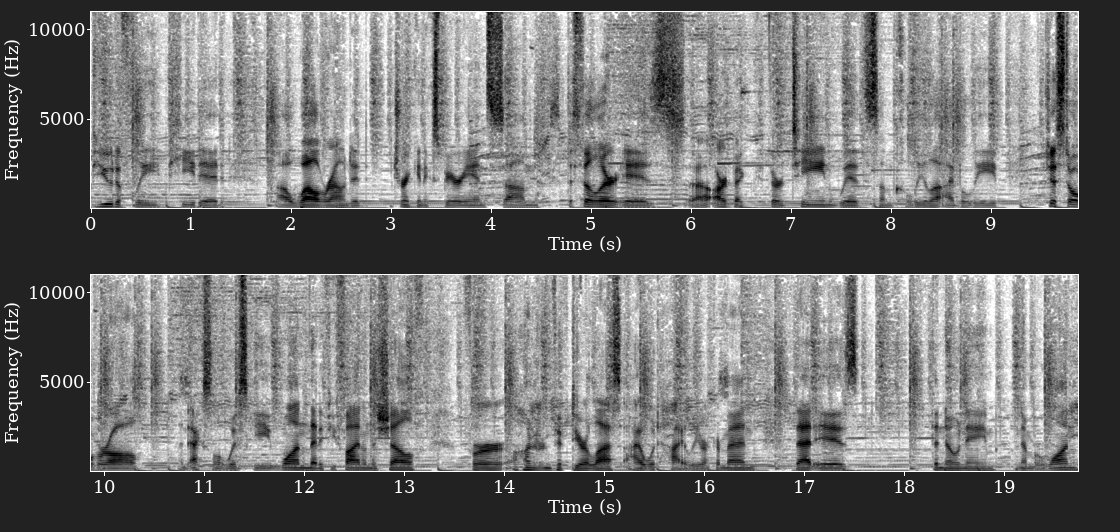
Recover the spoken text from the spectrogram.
beautifully peated, uh, well rounded drinking experience. Um, the filler is uh, Ardbeg 13 with some Caol Ila, I believe. Just overall, an excellent whiskey. One that if you find on the shelf for 150 or less, I would highly recommend. That is the no name number one.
